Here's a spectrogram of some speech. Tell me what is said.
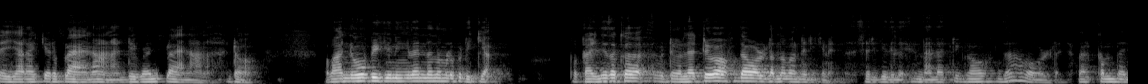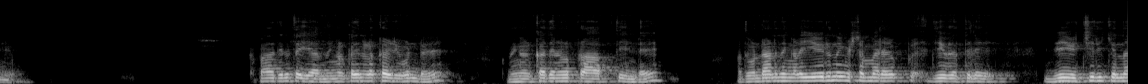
തയ്യാറാക്കിയ ഒരു പ്ലാനാണ് ഡിവൈൻ പ്ലാനാണ് കേട്ടോ. അപ്പോൾ ആ ന്യൂ ബിഗിനിങ്ങിൽ തന്നെ നമ്മൾ പിടിക്കുക. അപ്പോൾ കഴിഞ്ഞതൊക്കെ വിട്ടു let go of the old എന്ന് പറഞ്ഞിരിക്കണേ. ശരിക്കും ഇതിൽ ഉണ്ട് let go of the old welcome the new അപ്പോൾ അതിന് തയ്യാറ് നിങ്ങൾക്ക് അതിനുള്ള കഴിവുണ്ട്. നിങ്ങൾക്ക് അതിനുള്ള പ്രാപ്തിയുണ്ട്. അതുകൊണ്ടാണ് നിങ്ങൾ ഈ ഒരു നിമിഷം വരെ ജീവിതത്തിൽ ജീവിച്ചിരിക്കുന്ന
